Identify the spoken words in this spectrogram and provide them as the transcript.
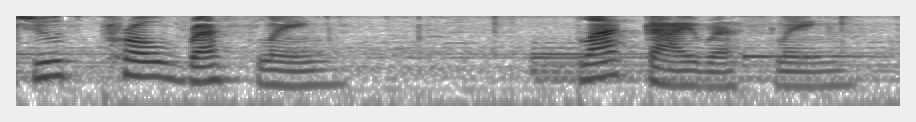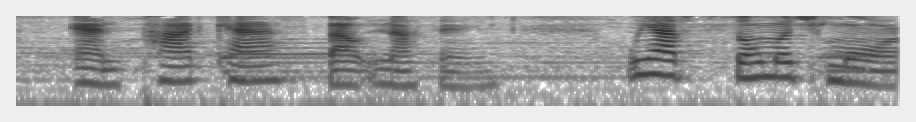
Juice Pro Wrestling, Black Guy Wrestling, and Podcasts About Nothing. We have so much more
